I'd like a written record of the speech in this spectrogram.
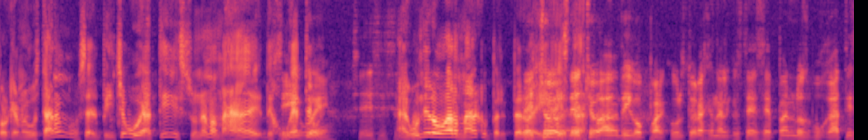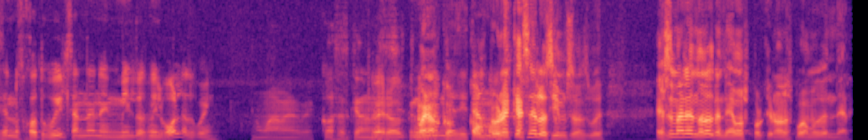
Porque me gustaron. O sea, el pinche Bugatti es una mamada de, juguete, güey. güey. Sí, sí, sí. Algún día lo voy a armar, pero, pero de ahí, hecho, ahí de está. hecho ah, digo, para cultura general que ustedes sepan, los Bugattis en los Hot Wheels andan en mil, dos mil bolas, güey. No mames, güey. Cosas que no Pero bueno, necesitamos. compré una casa de los Simpsons, güey. Esas madres no las vendemos porque no las podemos vender.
